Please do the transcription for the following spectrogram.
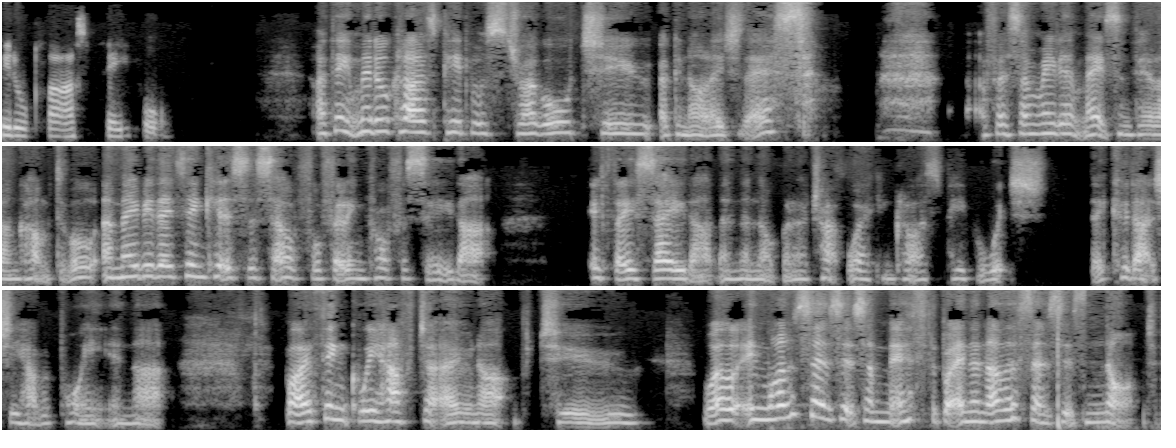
middle class people? I think middle class people struggle to acknowledge this. For some reason, it makes them feel uncomfortable. And maybe they think it's a self fulfilling prophecy that if they say that, then they're not going to attract working class people, which they could actually have a point in that. But I think we have to own up to, well, in one sense, it's a myth, but in another sense, it's not.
